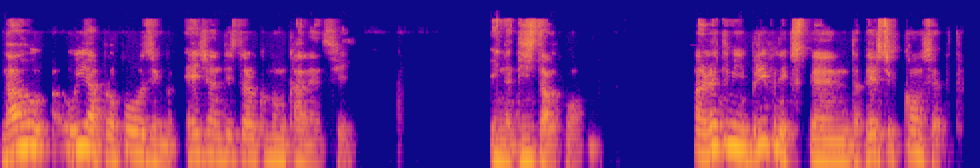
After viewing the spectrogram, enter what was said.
Now we are proposing Asian digital common currency in a digital form. Uh, let me briefly explain the basic concept.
